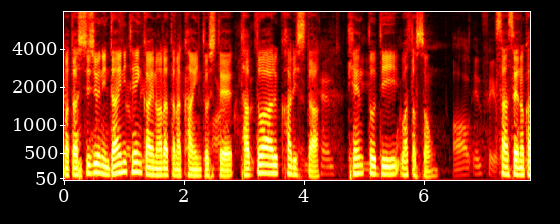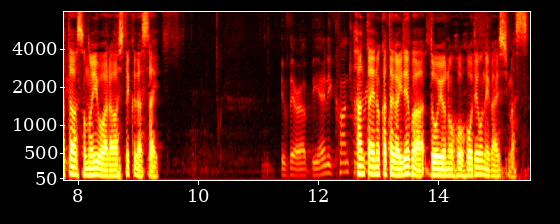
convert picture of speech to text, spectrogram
また、70人第二展開の新たな会員として、タッド・アール・カリスタ、ケント・ D・ ワトソン。賛成の方はその意を表してください。反対の方がいれば、同様の方法でお願いします。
